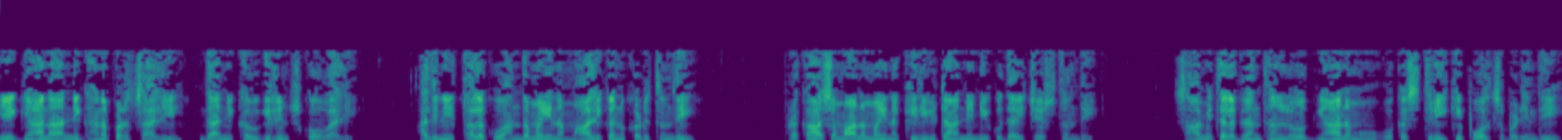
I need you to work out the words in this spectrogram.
ఈ జ్ఞానాన్ని ఘనపరచాలి దాన్ని కౌగిలించుకోవాలి. అది నీ తలకు అందమైన మాలికను కడుతుంది ప్రకాశమానమైన కిరీటాన్ని నీకు దయచేస్తుంది. సామెతల గ్రంథంలో జ్ఞానము ఒక స్త్రీకి పోల్చబడింది.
